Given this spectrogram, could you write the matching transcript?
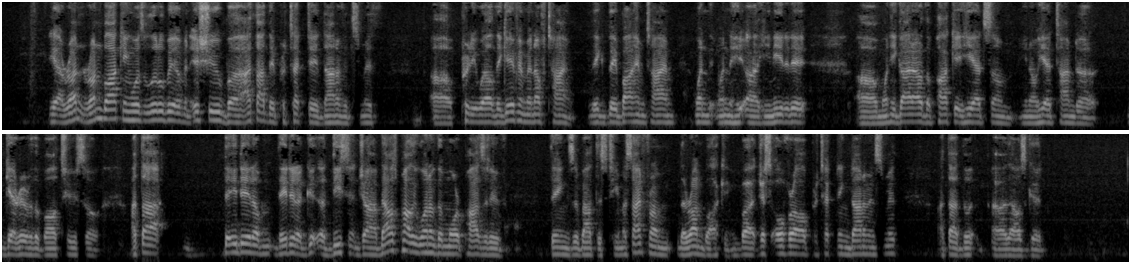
Yeah, run run blocking was a little bit of an issue, but I thought they protected Donovan Smith uh, pretty well. They gave him enough time. They they bought him time when when he uh, he needed it. Um, when he got out of the pocket, he had some you know he had time to get rid of the ball too. So I thought they did a they did a, good, a decent job. That was probably one of the more positive things about this team, aside from the run blocking, but just overall protecting Donovan Smith. I thought the, uh, that was good.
